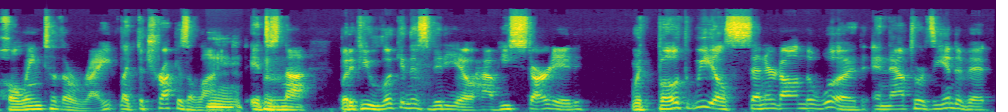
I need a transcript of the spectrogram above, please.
pulling to the right. Like the truck is aligned. Mm. It does not. But if you look in this video, how he started with both wheels centered on the wood, and now towards the end of it,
